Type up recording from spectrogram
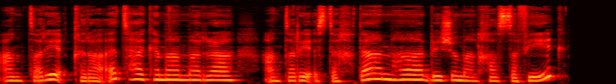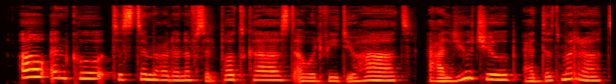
عن طريق قراءتها كمان مرة عن طريق استخدامها بجمل خاصة فيك أو إنكو تستمعوا لنفس البودكاست أو الفيديوهات على اليوتيوب عدة مرات.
